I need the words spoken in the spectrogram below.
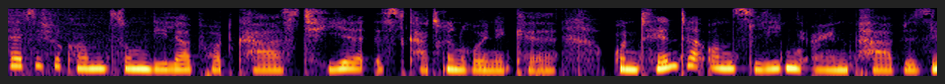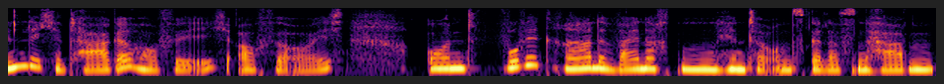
Herzlich willkommen zum Lila Podcast. Hier ist Katrin Rönecke und hinter uns liegen ein paar besinnliche Tage, hoffe ich, auch für euch. Und wo wir gerade Weihnachten hinter uns gelassen haben,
